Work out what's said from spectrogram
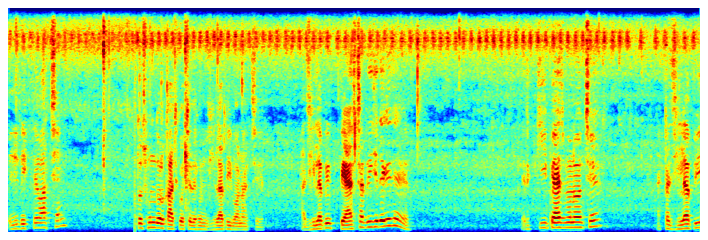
এই যে দেখতে পাচ্ছেন, কত সুন্দর কাজ করছে দেখুন, জিলাপি বানাচ্ছে। আর জিলাপি পেঁয়াজটা দিয়েছে দেখেছে এটা কি পেঁয়াজ মনে হচ্ছে? একটা জিলাপি।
